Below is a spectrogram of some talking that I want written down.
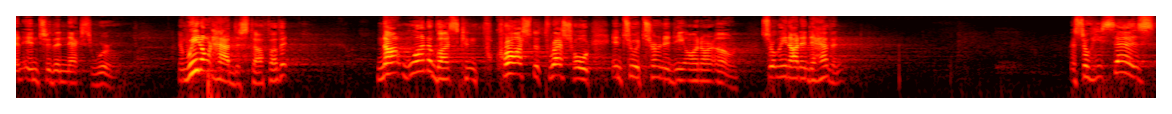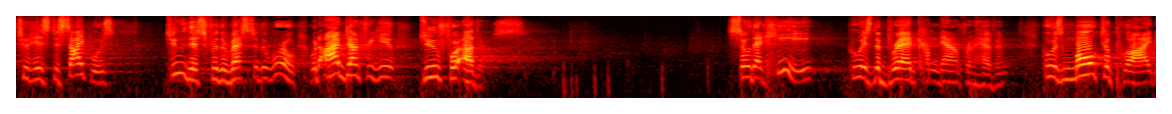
and into the next world. And we don't have the stuff of it. Not one of us can cross the threshold into eternity on our own, certainly not into heaven. And so he says to his disciples, Do this for the rest of the world. What I've done for you, do for others. So that he, who is the bread come down from heaven, who is multiplied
